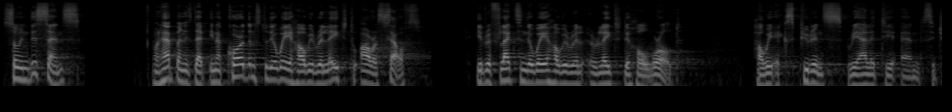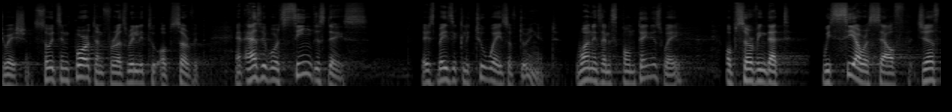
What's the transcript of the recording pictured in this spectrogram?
So, in this sense, what happens is that in accordance to the way how we relate to ourselves, it reflects in the way how we re- relate to the whole world, how we experience reality and situations. So it's important for us really to observe it. And as we were seeing these days, there's basically two ways of doing it. One is a spontaneous way, observing that we see ourselves just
